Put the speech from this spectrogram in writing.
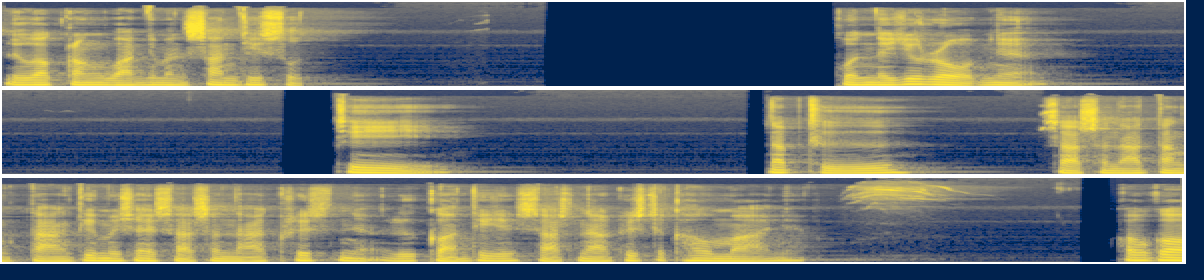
หรือว่ากลางวันที่มันสั้นที่สุด คนในยุโรปเนี่ยที่นับถือศาสนาต่างๆ ที่ไม่ใช่ศาสนาคริสต์เนี่ยหรือก่อนที่ศาสนาคริสต์จะเข้ามาเนี่ยเขาก็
